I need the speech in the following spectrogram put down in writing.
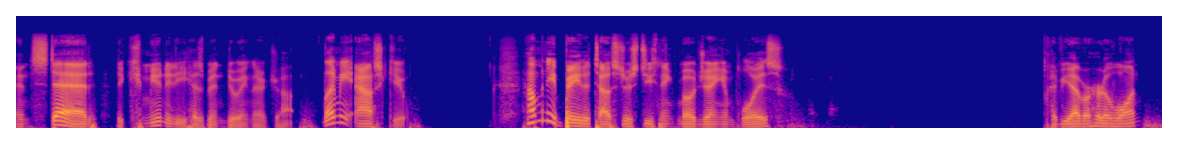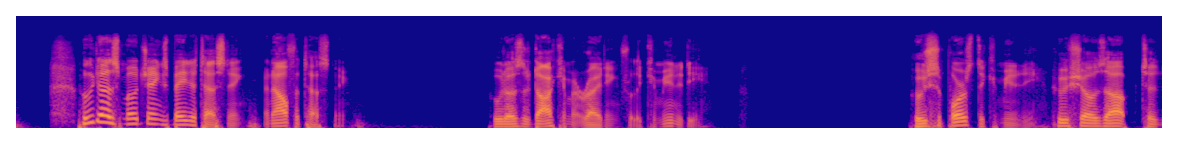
Instead, the community has been doing their job. Let me ask you, how many beta testers do you think Mojang employs? Have you ever heard of one? Who does Mojang's beta testing and alpha testing? Who does the document writing for the community? Who supports the community? Who shows up to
